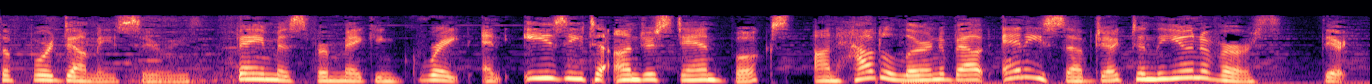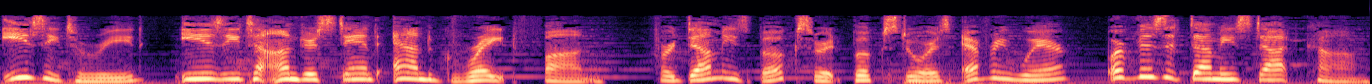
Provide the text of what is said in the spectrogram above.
the For Dummies series, famous for making great and easy to understand books on how to learn about any subject in the universe. They're easy to read, easy to understand, and great fun. For Dummies books are at bookstores everywhere or visit dummies.com.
